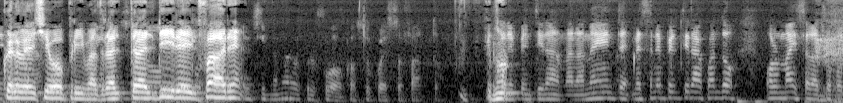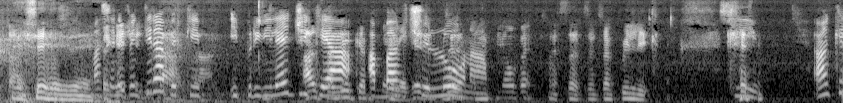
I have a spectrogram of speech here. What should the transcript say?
quello che dicevo prima, tra, il- tra il dire e il fare. Ci sul fuoco su questo fatto. Eh, Se ne pentirà malamente, ma se ne pentirà quando ormai sarà troppo tardi. Eh, sì, eh. Ma se Perché ne esce di pentirà perché i, privilegi che ha che a Barcellona, state tranquilli che- sì, anche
